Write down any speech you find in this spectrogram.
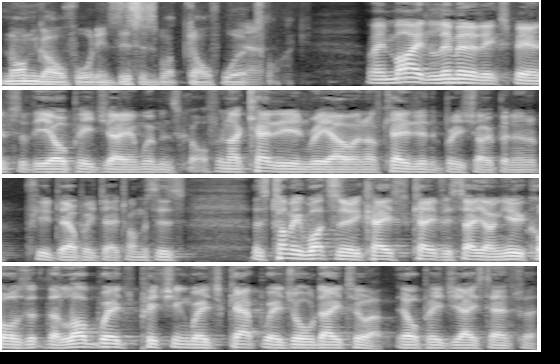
non-golf audience. This is what golf works yeah. like. I mean, my limited experience of the LPGA and women's golf, and I caddied in Rio and I've caddied in the British Open and a few LPGA is as Tommy Watson, who caddied for So Yeon Ryu, calls it the lob wedge, pitching wedge, gap wedge all day tour. LPGA stands for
